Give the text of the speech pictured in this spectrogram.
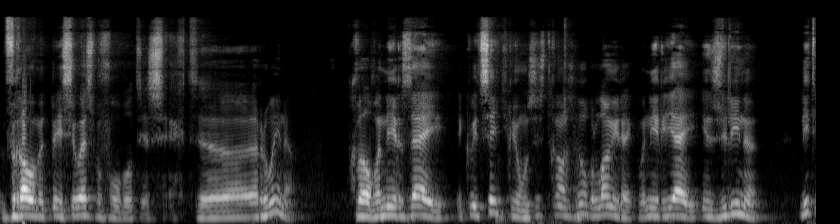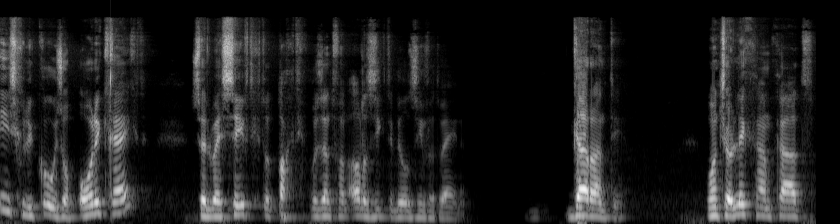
Vrouwen met PCOS bijvoorbeeld is echt eh ruïne. Terwijl wanneer zij, ik weet zeker jongens, het is trouwens heel belangrijk, wanneer jij insuline, niet eens glucose op orde krijgt, zullen wij 70 tot 80 procent van alle ziektebeelden zien verdwijnen. Garantie. Want jouw lichaam gaat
